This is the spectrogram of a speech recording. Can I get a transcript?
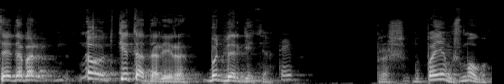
Tai dabar, nu, kita dar yra. Budbergytė. Taip. Prašau, nu, paimk žmogų.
